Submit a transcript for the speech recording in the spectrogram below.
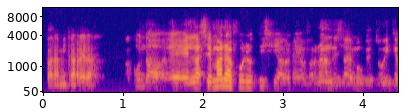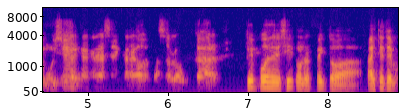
para mi carrera. Facundo, eh, en la semana fue noticia Brian Fernández, sabemos que estuviste muy cerca, que eras el encargado de pasarlo a buscar. ¿Qué puedes decir con respecto a, este tema?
